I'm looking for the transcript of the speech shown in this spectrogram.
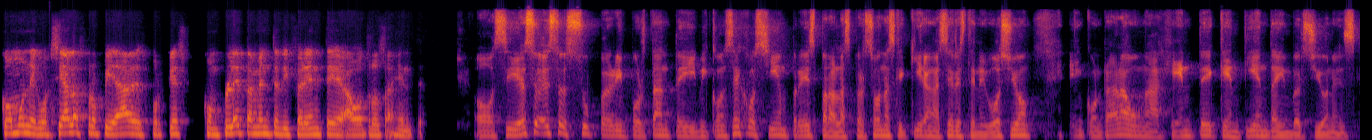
cómo negociar las propiedades, porque es completamente diferente a otros agentes. Oh, sí, eso, eso es súper importante y mi consejo siempre es para las personas que quieran hacer este negocio, encontrar a un agente que entienda inversiones,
